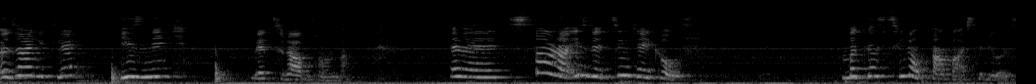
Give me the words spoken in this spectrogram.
Özellikle İznik ve Trabzon'da. Evet, sonra İzzettin Keykaus. Bakın Sinop'tan bahsediyoruz.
